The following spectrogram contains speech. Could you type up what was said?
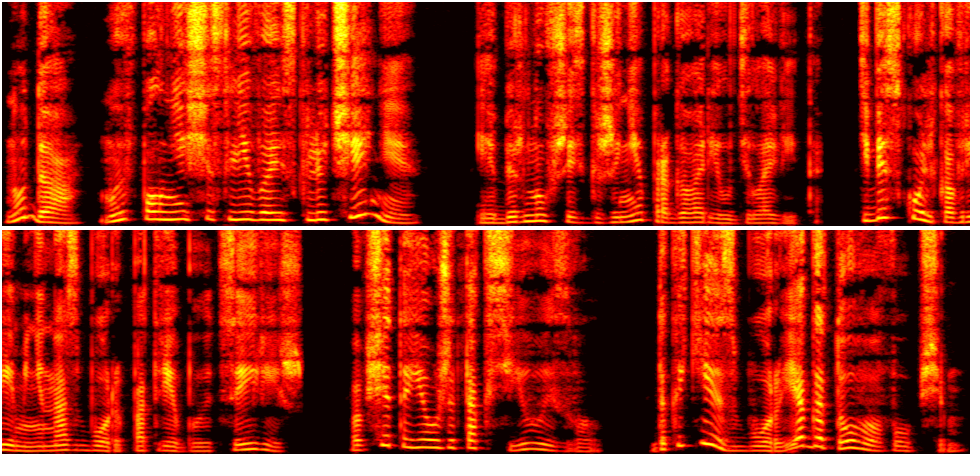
Ну да, мы вполне счастливое исключение. И, обернувшись к жене, проговорил деловито. Тебе сколько времени на сборы потребуется, Ириш? Вообще-то я уже такси вызвал. Да какие сборы? Я готова, в общем.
